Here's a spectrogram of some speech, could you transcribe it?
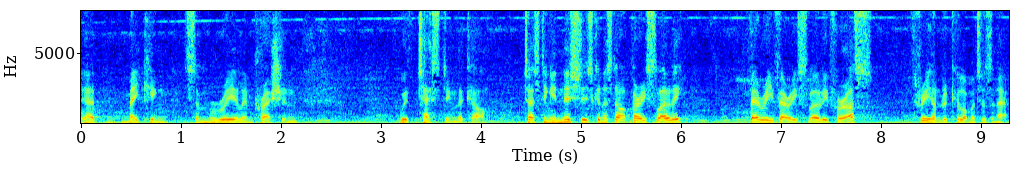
uh, making some real impression with testing the car. Testing initially is going to start very slowly, very, very slowly for us. 300 kilometers an hour.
